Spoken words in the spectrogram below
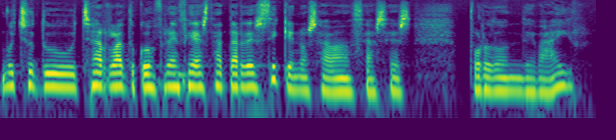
mucho tu charla, tu conferencia de esta tarde, sí que nos avanzases por dónde va a ir.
